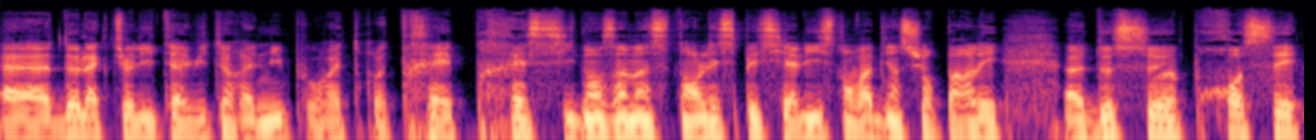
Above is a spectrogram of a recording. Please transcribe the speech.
euh, de l'actualité à 8h30 pour être très précis. Dans un instant, les spécialistes, on va bien sûr parler de ce procès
